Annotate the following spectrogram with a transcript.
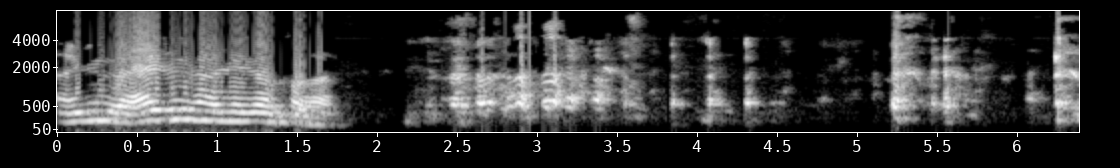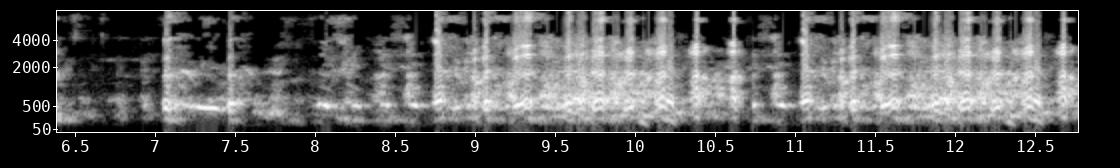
आणि बाहेरून आलेला पवार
